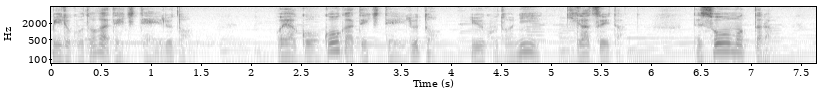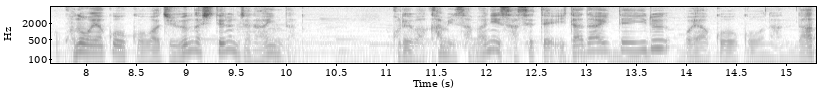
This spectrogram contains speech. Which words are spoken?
見ることができていると。親孝行ができているということに気がついた。でそう思ったらこの親孝行は自分がしてるんじゃないんだと。これは神様にさせていただいている親孝行なんだ。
